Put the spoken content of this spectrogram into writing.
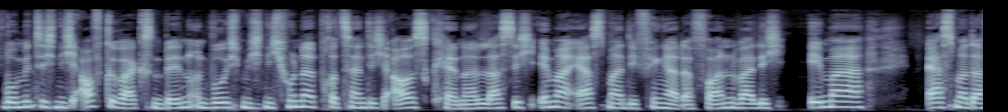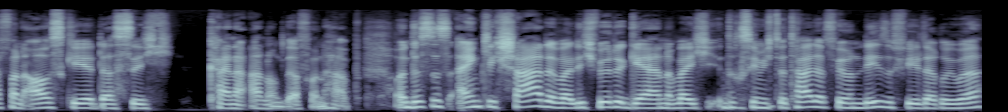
womit ich nicht aufgewachsen bin und wo ich mich nicht hundertprozentig auskenne, lasse ich immer erstmal die Finger davon, weil ich immer erstmal davon ausgehe, dass ich keine Ahnung davon habe. Und das ist eigentlich schade, weil ich würde gerne, weil ich interessiere mich total dafür und lese viel darüber,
